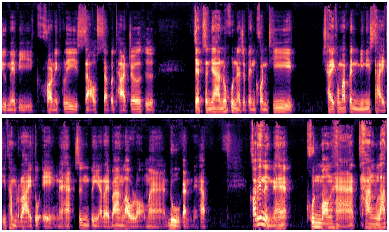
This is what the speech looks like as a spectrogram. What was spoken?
you may be chronically self sabotager คือ7สัญญาณว่าคุณอาจจะเป็นคนที่ใช้คำว่าเป็นมินิสัยที่ทำร้ายตัวเองนะฮะซึ่งมีอะไรบ้างเราลองมาดูกันนะครับ ข้อที่1นนะฮะคุณมองหาทางลัด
